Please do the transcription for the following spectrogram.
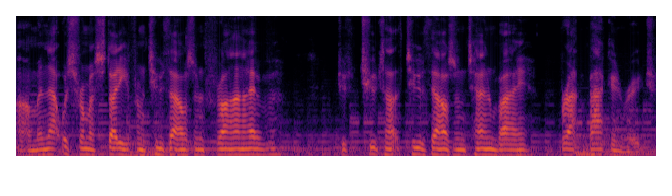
um, and that was from a study from 2005 to 2010 by Brett Backenridge.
